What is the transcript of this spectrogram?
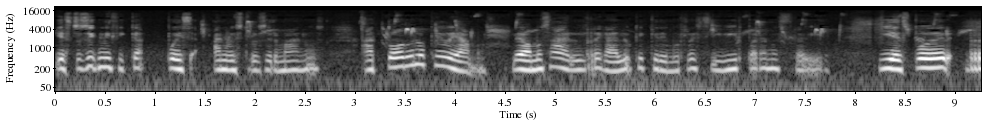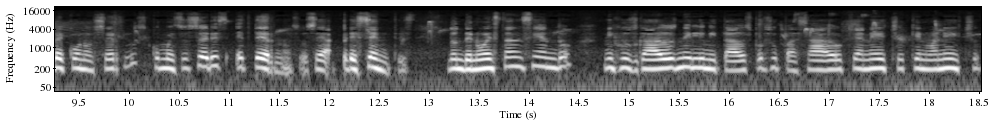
Y esto significa pues a nuestros hermanos, a todo lo que veamos, le vamos a dar el regalo que queremos recibir para nuestra vida. Y es poder reconocerlos como esos seres eternos, o sea, presentes, donde no están siendo ni juzgados ni limitados por su pasado, qué han hecho, qué no han hecho.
